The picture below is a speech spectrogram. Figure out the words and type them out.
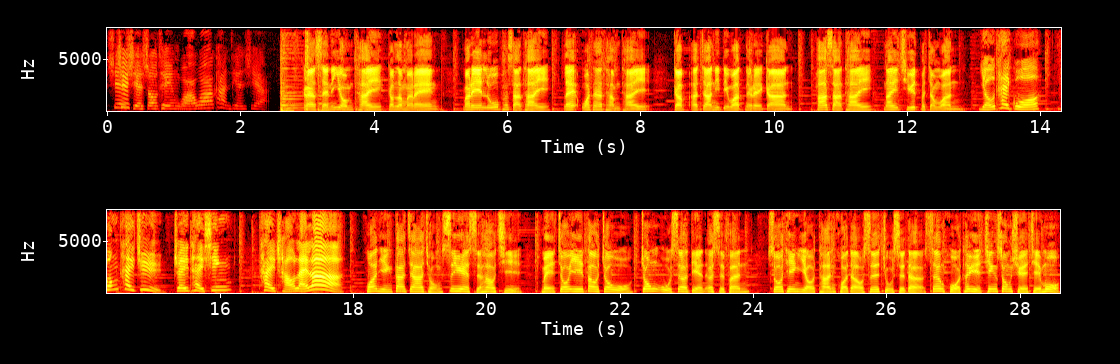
谢谢收听《娃娃看天下》。กระแสนิยมไทยกำลังมาแรง มาเรียนรู้ภาษาไทย และวัฒนธรรมไทย กับอาจารย์นิติวัฒน์ในรายการ ภาษาไทยในชีวิตประจำวัน 游泰国，风泰剧，追泰星， 泰潮来了！欢迎大家从四月十号起，每周一到周五中午十二点二十分，收听由谭华的老师主持的生活泰语轻松学节目，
